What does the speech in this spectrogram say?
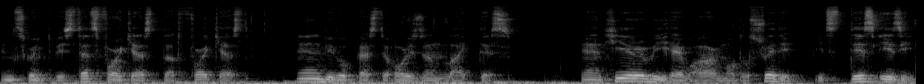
And it's going to be stats forecast dot forecast. And we will pass the horizon like this and here we have our models ready. It's this easy.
